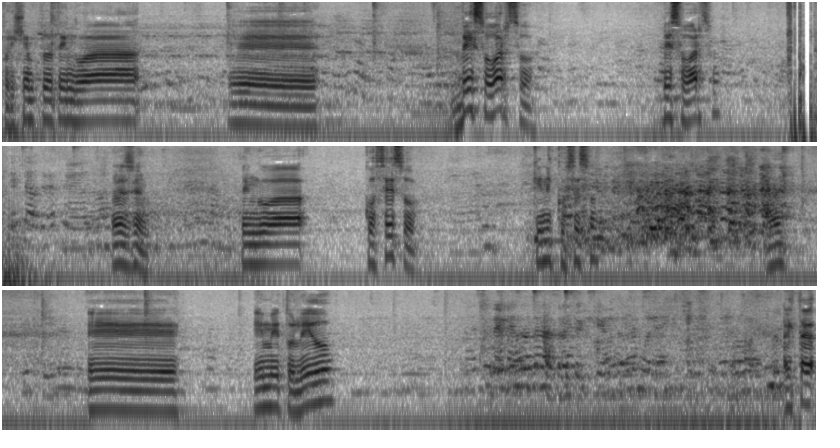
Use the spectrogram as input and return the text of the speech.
Por ejemplo, tengo a eh, Beso Barso. Beso Barso. Atención. Tengo a Coseso. ¿Quién es Coseso? A ver. Eh, M. Toledo. Ahí está.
